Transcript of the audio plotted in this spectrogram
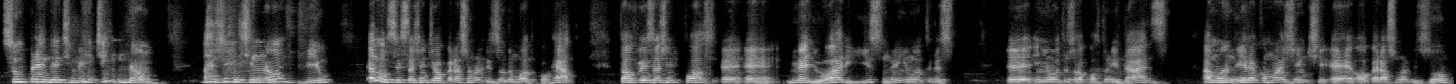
Surpreendentemente, não. A gente não viu. Eu não sei se a gente operacionalizou do modo correto. Talvez a gente possa é, é, melhore isso né, em, outras, é, em outras oportunidades. A maneira como a gente é, operacionalizou,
